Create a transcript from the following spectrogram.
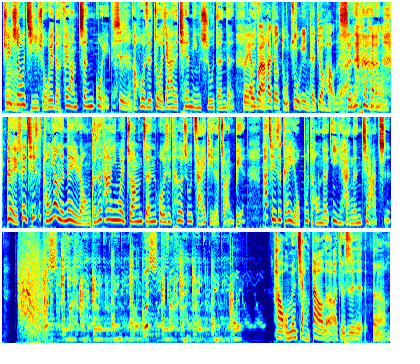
去收集所谓的非常珍贵的，是啊，或者作家的签名书等等。对啊，不然他就读注印的就好了。是，对，所以其实同样的内容，可是它因为装帧或者是特殊载体的转变，它其实可以有不同的意涵跟价值。好，我们讲到了，就是嗯。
